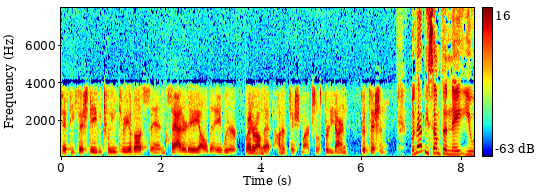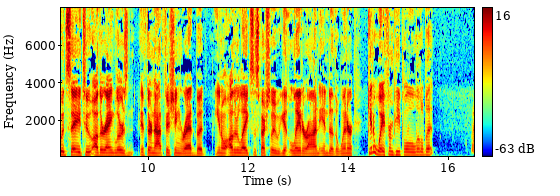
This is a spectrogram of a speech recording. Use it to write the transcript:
50 fish day between three of us, and Saturday all day we were right around that 100 fish mark. So it was pretty darn good fishing. Would that be something, Nate, you would say to other anglers if they're not fishing red, but you know other lakes, especially we get later on into the winter, get away from people a little bit?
